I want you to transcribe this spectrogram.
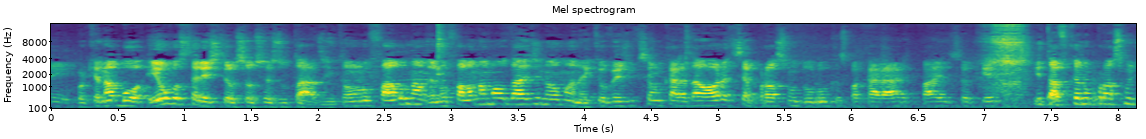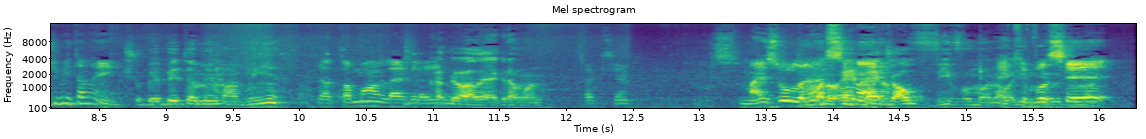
Sim. Porque na boa, eu gostaria de ter os seus resultados. Então eu não falo na, eu não falo na maldade não, mano. É que eu vejo que você é um cara da hora, que você é próximo do Lucas pra caralho, pai, não sei o quê. E tá ficando próximo de mim também. Deixa eu beber também uma aguinha. Já toma uma alegra aí. Cadê o Alegra, mano? Tá aqui, ó. Mas o Tomando lance, remédio mano, ao vivo, mano. é que você. mano.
